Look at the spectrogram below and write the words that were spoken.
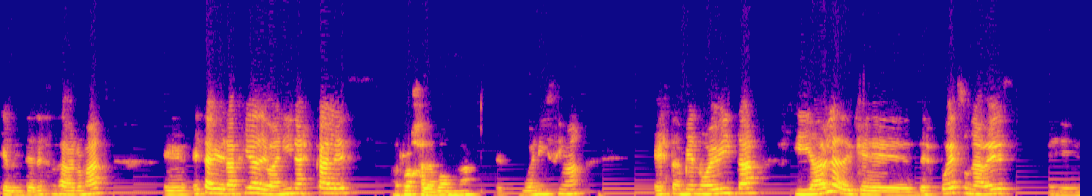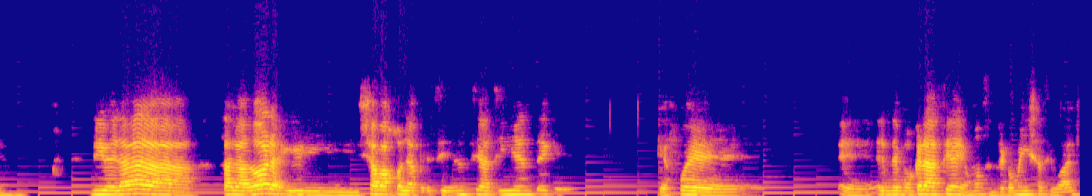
que le interesa saber más. Eh, esta biografía de Vanina Escales, arroja la bomba, es buenísima, es también nuevita, y habla de que después, una vez eh, liberada Salvador y ya bajo la presidencia siguiente, que, que fue eh, en democracia, digamos, entre comillas igual,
